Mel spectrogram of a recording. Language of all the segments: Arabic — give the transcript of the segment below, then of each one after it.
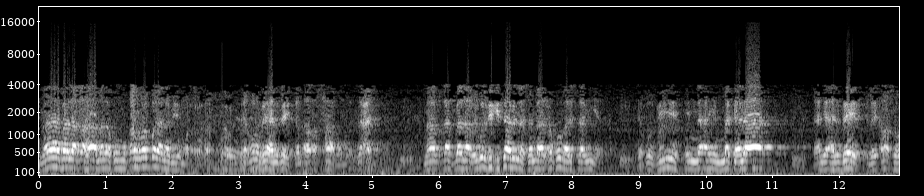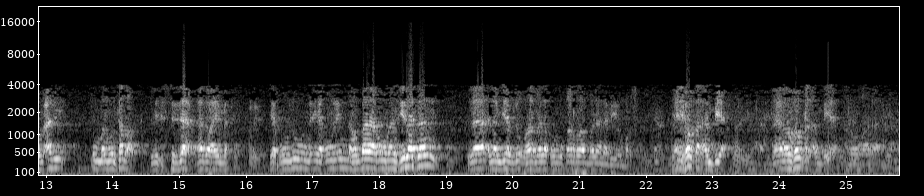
ما بلغها ملك مقرب ولا نبي مرسل. يقولون في أهل البيت أصحابهم العشر ما قد بلغ يقول في كتاب الله سماها الحكومة الإسلامية. يقول فيه إن أئمتنا يعني أهل البيت رأسهم علي ثم المنتظر للاستهزاء. هذا أئمتهم يقولون يقول إنهم بلغوا منزلة لا لم يبلغها ملك مقرب ولا نبي مرسل. يعني فوق الأنبياء. يعني فوق الأنبياء. نسأل الله العافية.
